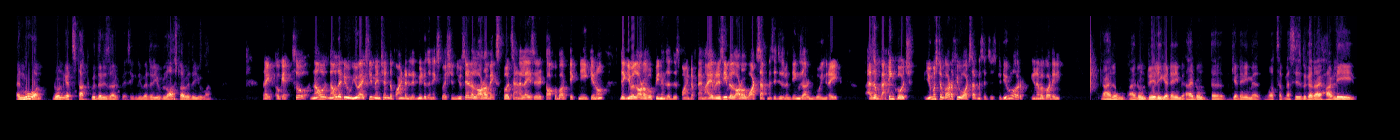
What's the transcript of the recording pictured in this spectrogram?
and move on don't get stuck with the result basically whether you've lost or whether you won. Right okay. So now now that you you actually mentioned the point and led me to the next question. You said a lot of experts analyze it talk about technique you know. They give a lot of opinions at this point of time. I have received a lot of whatsapp messages when things aren't going right. As a batting coach you must have got a few whatsapp messages. Did you or you never got any? I don't i don't really get any i don't uh, get any whatsapp messages because i hardly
